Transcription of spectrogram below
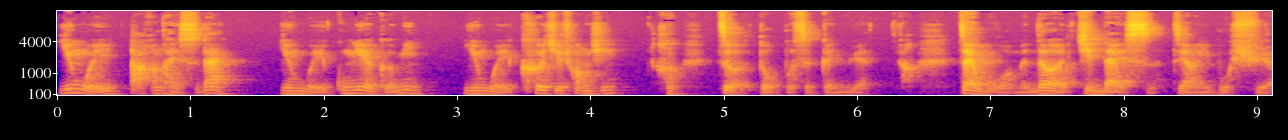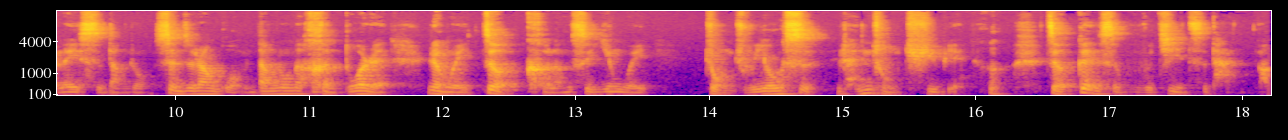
因为大航海时代，因为工业革命，因为科技创新，这都不是根源啊！在我们的近代史这样一部血泪史当中，甚至让我们当中的很多人认为，这可能是因为。种族优势、人种区别，这更是无稽之谈啊！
